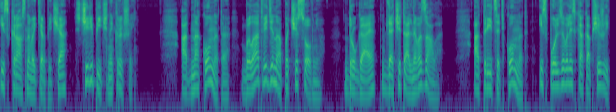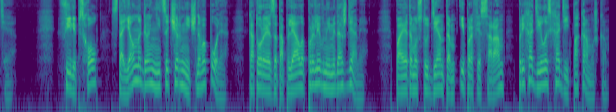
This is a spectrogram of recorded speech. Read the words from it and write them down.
из красного кирпича с черепичной крышей. Одна комната была отведена под часовню, другая — для читального зала, а 30 комнат использовались как общежитие. Филлипс Холл стоял на границе черничного поля, которое затопляло проливными дождями, поэтому студентам и профессорам приходилось ходить по камушкам.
